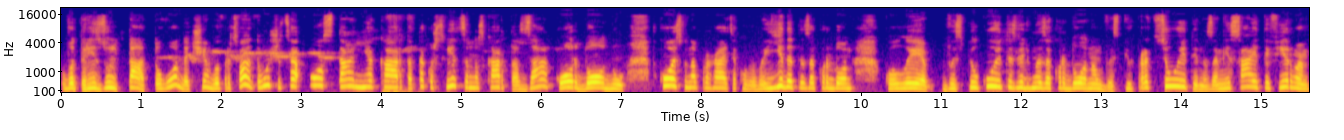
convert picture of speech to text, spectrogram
от, результат того, над чим ви працювали, тому що це остання карта. Також світ це в нас карта за кордону. В когось вона програється, коли ви їдете за кордон, коли ви спілкуєтесь з людьми за кордоном, ви співпрацюєте, іноземні сайти, фірми.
